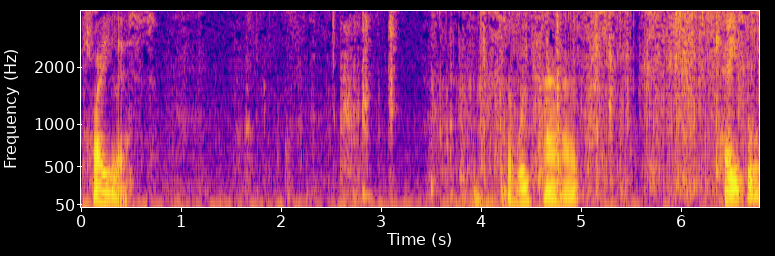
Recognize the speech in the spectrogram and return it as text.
playlist. So we have cable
